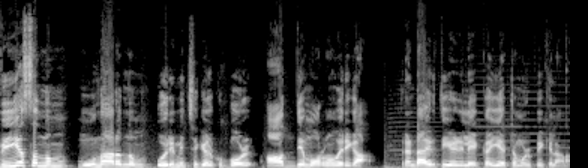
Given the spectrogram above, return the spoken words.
വി എസ് എന്നും മൂന്നാർ എന്നും ഒരുമിച്ച് കേൾക്കുമ്പോൾ ആദ്യം ഓർമ്മ വരിക രണ്ടായിരത്തി ഏഴിലെ കയ്യേറ്റം ഒഴിപ്പിക്കലാണ്.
